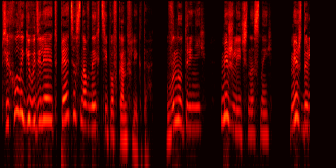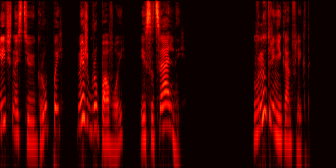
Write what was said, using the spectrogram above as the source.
Психологи выделяют пять основных типов конфликта — внутренний, межличностный, между личностью и группой, межгрупповой и социальный. Внутренний конфликт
